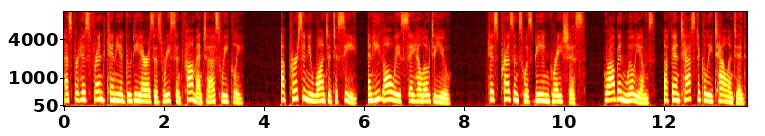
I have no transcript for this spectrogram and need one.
as per his friend Kenya Gutierrez's recent comment to Us Weekly. A person you wanted to see, and he'd always say hello to you. His presence was being gracious. Robin Williams, a fantastically talented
